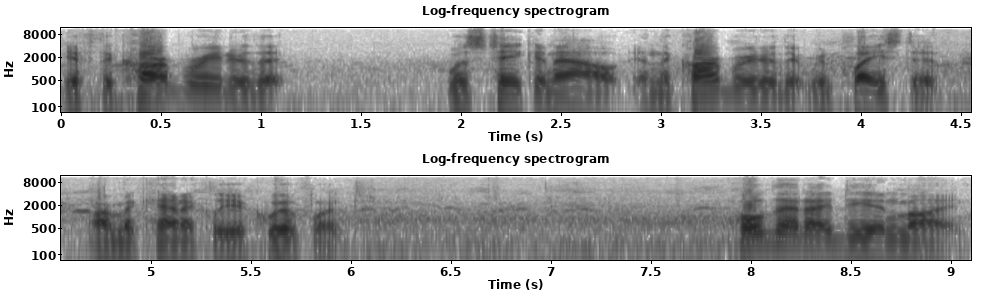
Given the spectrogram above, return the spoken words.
If the carburetor that was taken out and the carburetor that replaced it are mechanically equivalent. Hold that idea in mind.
